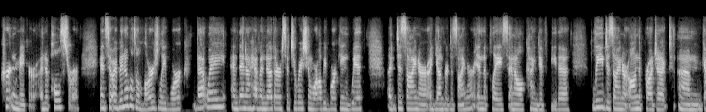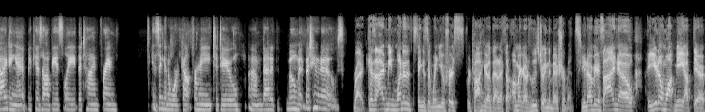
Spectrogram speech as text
curtain maker, an upholsterer. And so I've been able to largely work that way. And then I have another situation where I'll be working with a designer, a younger designer in the place, and I'll kind of be the lead designer on the project um, guiding it because obviously the time frame isn't going to work out for me to do um, that at the moment but who knows Right. Because I mean, one of the things that when you first were talking about that, I thought, oh my God, who's doing the measurements? You know, because I know you don't want me up there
